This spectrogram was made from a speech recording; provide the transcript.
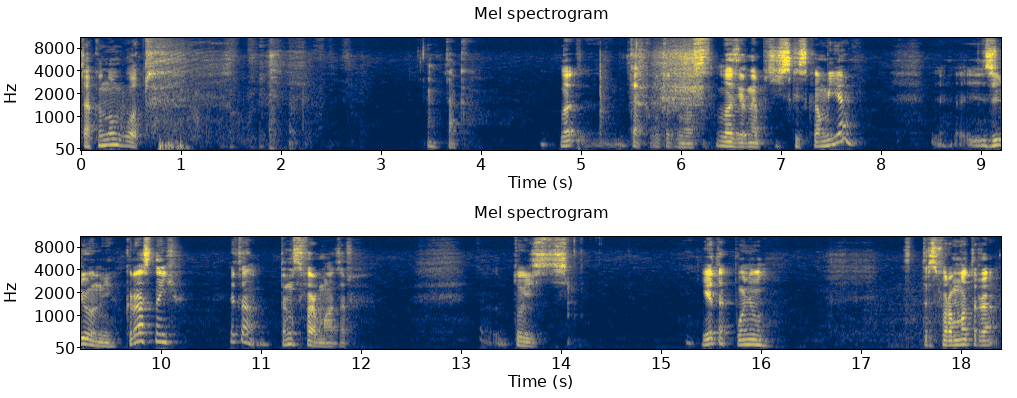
Так, ну вот. Так. Так, вот это у нас лазерная оптическая скамья. Зеленый, красный. Это трансформатор. То есть, я так понял, с трансформатора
